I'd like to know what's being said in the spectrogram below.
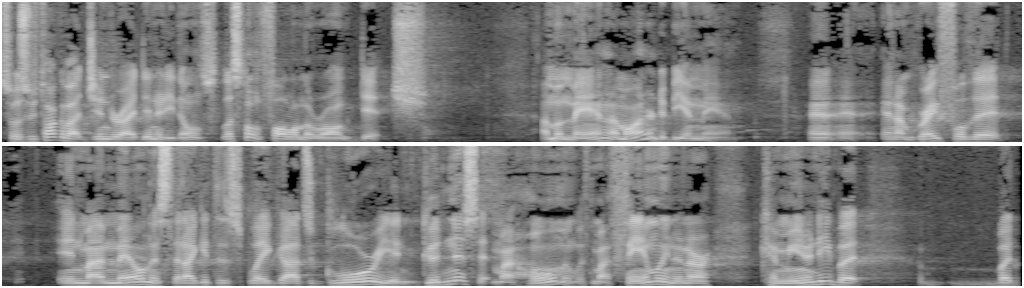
So, as we talk about gender identity, don't, let's don't fall on the wrong ditch. I'm a man, and I'm honored to be a man. And, and I'm grateful that in my maleness that I get to display God's glory and goodness at my home and with my family and in our community. But, but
